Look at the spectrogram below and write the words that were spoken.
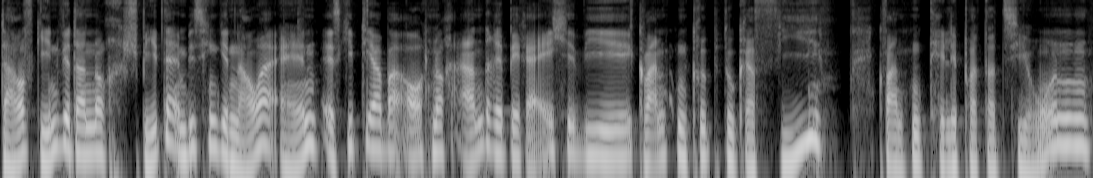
Darauf gehen wir dann noch später ein bisschen genauer ein. Es gibt ja aber auch noch andere Bereiche wie Quantenkryptographie, Quantenteleportation,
